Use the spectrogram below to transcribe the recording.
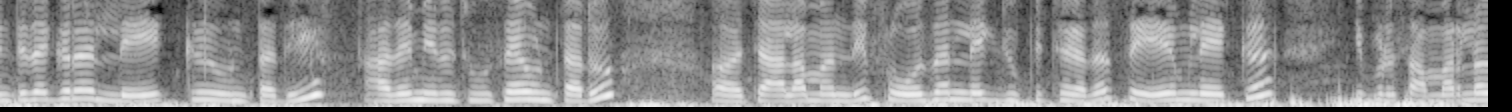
ఇంటి దగ్గర లేక్ ఉంటుంది. అదే మీరు చూసే ఉంటారు. చాలామంది ఫ్రోజన్ లేక్ చూపించారు కదా సేమ్ లేక్ ఇప్పుడు సమ్మర్లో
